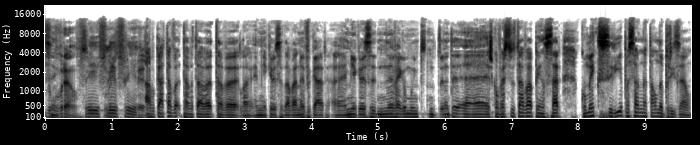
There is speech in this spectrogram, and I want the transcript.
do verão. Frio, frio, frio. Há bocado estava, estava, estava, estava lá, a minha cabeça estava a navegar, a minha cabeça navega muito durante as conversas. Eu estava a pensar como é que seria passar o Natal na prisão.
